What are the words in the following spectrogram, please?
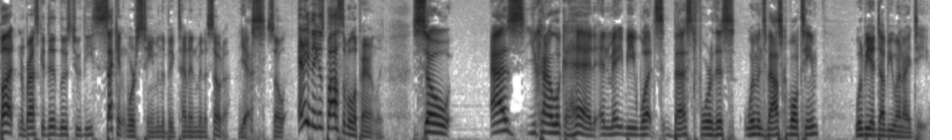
But Nebraska did lose to the second worst team in the Big Ten in Minnesota. Yes. So anything is possible apparently. So, as you kind of look ahead, and maybe what's best for this women's basketball team would be a WNIT,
